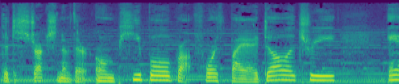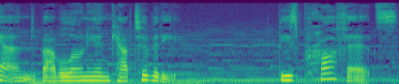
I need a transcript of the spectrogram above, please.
the destruction of their own people brought forth by idolatry, and Babylonian captivity. These prophets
